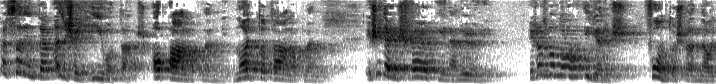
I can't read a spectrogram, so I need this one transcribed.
Mert szerintem ez is egy hívatás, apának lenni, nagytatának lenni. És ide is fel kéne nőni. És azt gondolom, hogy igenis, fontos lenne, hogy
